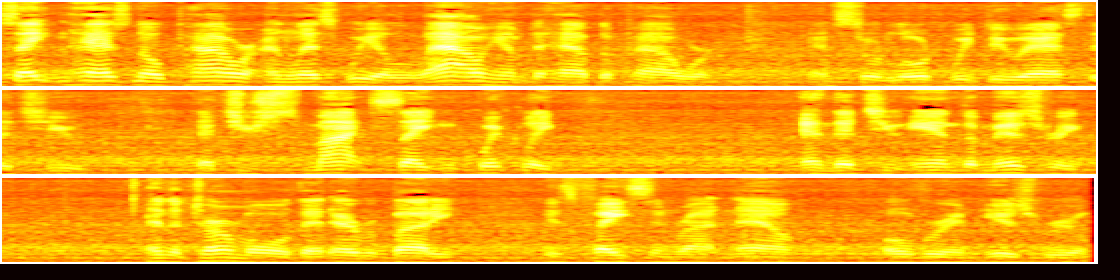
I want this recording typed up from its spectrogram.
Satan has no power unless we allow him to have the power. And so, Lord, we do ask that you that you smite Satan quickly and that you end the misery and the turmoil that everybody is facing right now over in Israel.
